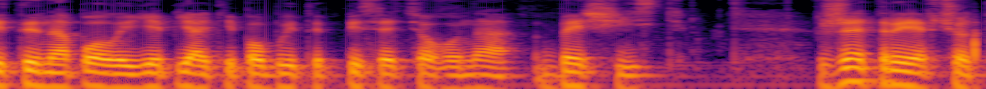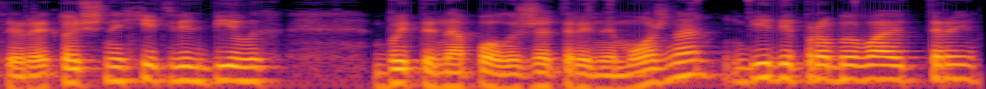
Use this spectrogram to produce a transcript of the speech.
піти на поле Е5 і побити після цього на Б6. Ж3Ф4 точний хід від білих. Бити на поле Ж3 не можна, білі пробивають 3.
